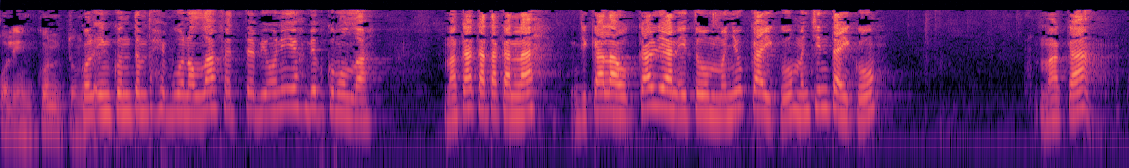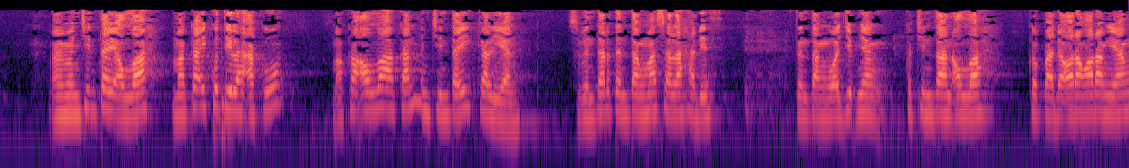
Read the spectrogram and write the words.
Qul in kuntum Qul in kuntum tuhibbunallah fattabi'uni yuhibbukumullah. Maka katakanlah, jikalau kalian itu menyukaiku, mencintaiku, maka eh, mencintai Allah, maka ikutilah aku, maka Allah akan mencintai kalian. Sebentar tentang masalah hadis tentang wajibnya kecintaan Allah kepada orang-orang yang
